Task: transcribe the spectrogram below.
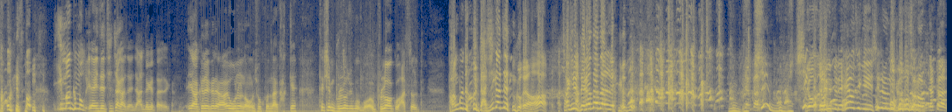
거기서 이만큼 먹, 야, 이제 진짜 가자. 이제 안 되겠다. 야, 그래, 그래. 아 오늘 너무 좋고 나 갈게. 택시 불러주고 뭐 불러갖고 왔어. 그랬더니 방배동을 다시 가자는 거야. 자기를 데려다 달래. 갖고. 미친, 이거 미친. 여, 여인들이 헤어지기 싫은 그거처럼 약간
